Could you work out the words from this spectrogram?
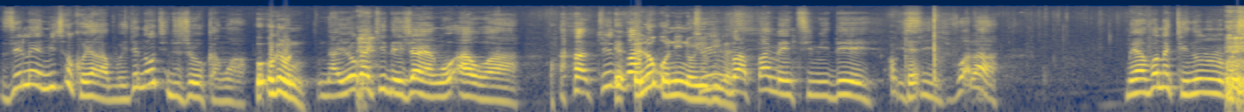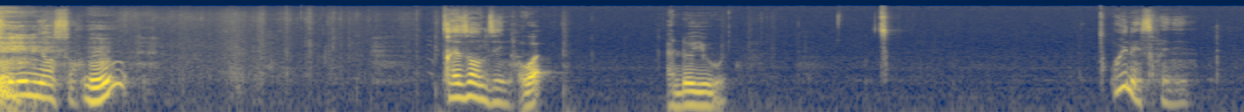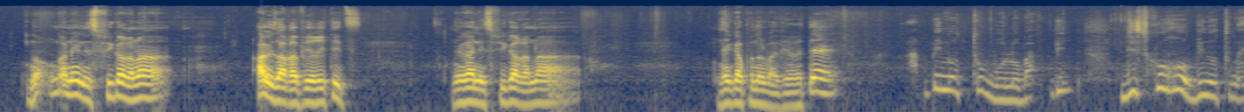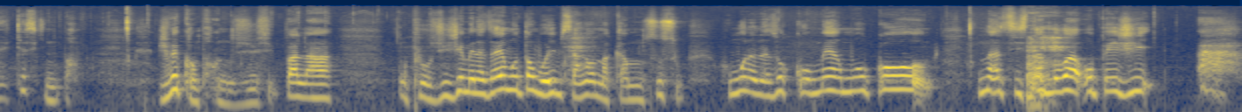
zela emission okoyaka boye te nauti deja oyoka yango awa okende nini nayokaki deja yango awa ah, tu ne e, vas, eloko nini oyoki tu ne vas pas m'intimider okay. ici voilà mais avant nakende ono na masolo nyonso hmm? trésor nzinga ouais. adoyi we oye na esprit nini non nga nini esprit kaka na awa ezalaka vérité ti me kaka na esprit kaka na nayeka mpona loba vérité ah, bino tu boloba discours oyo bino tu mais qu'est ce qui je vais comprendre je suis pas là pour juger mais nazali montan boyebisa nga makambo mosusu omona nazo commer moko na assistant lokola opg ah.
